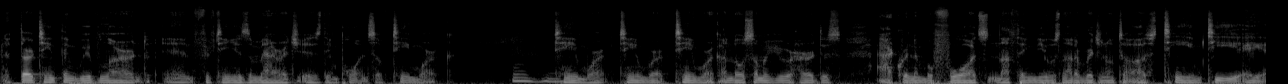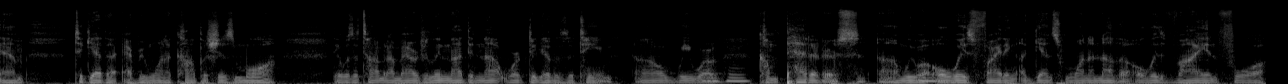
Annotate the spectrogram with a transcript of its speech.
the 13th thing we've learned in 15 years of marriage is the importance of teamwork teamwork teamwork teamwork i know some of you have heard this acronym before it's nothing new it's not original to us team t-e-a-m together everyone accomplishes more there was a time in our marriage Lena and I did not work together as a team. Uh, we were competitors. Um, we were always fighting against one another, always vying for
